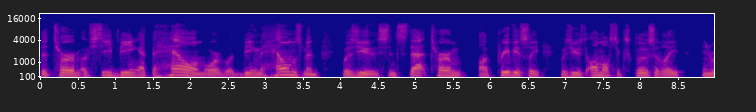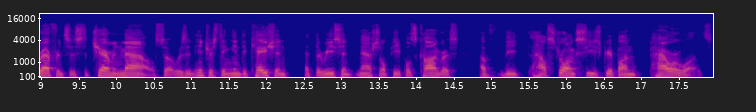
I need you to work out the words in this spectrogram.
the term of Xi being at the helm or being the helmsman was used, since that term uh, previously was used almost exclusively in references to Chairman Mao. So it was an interesting indication at the recent National People's Congress of the how strong Xi's grip on power was.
